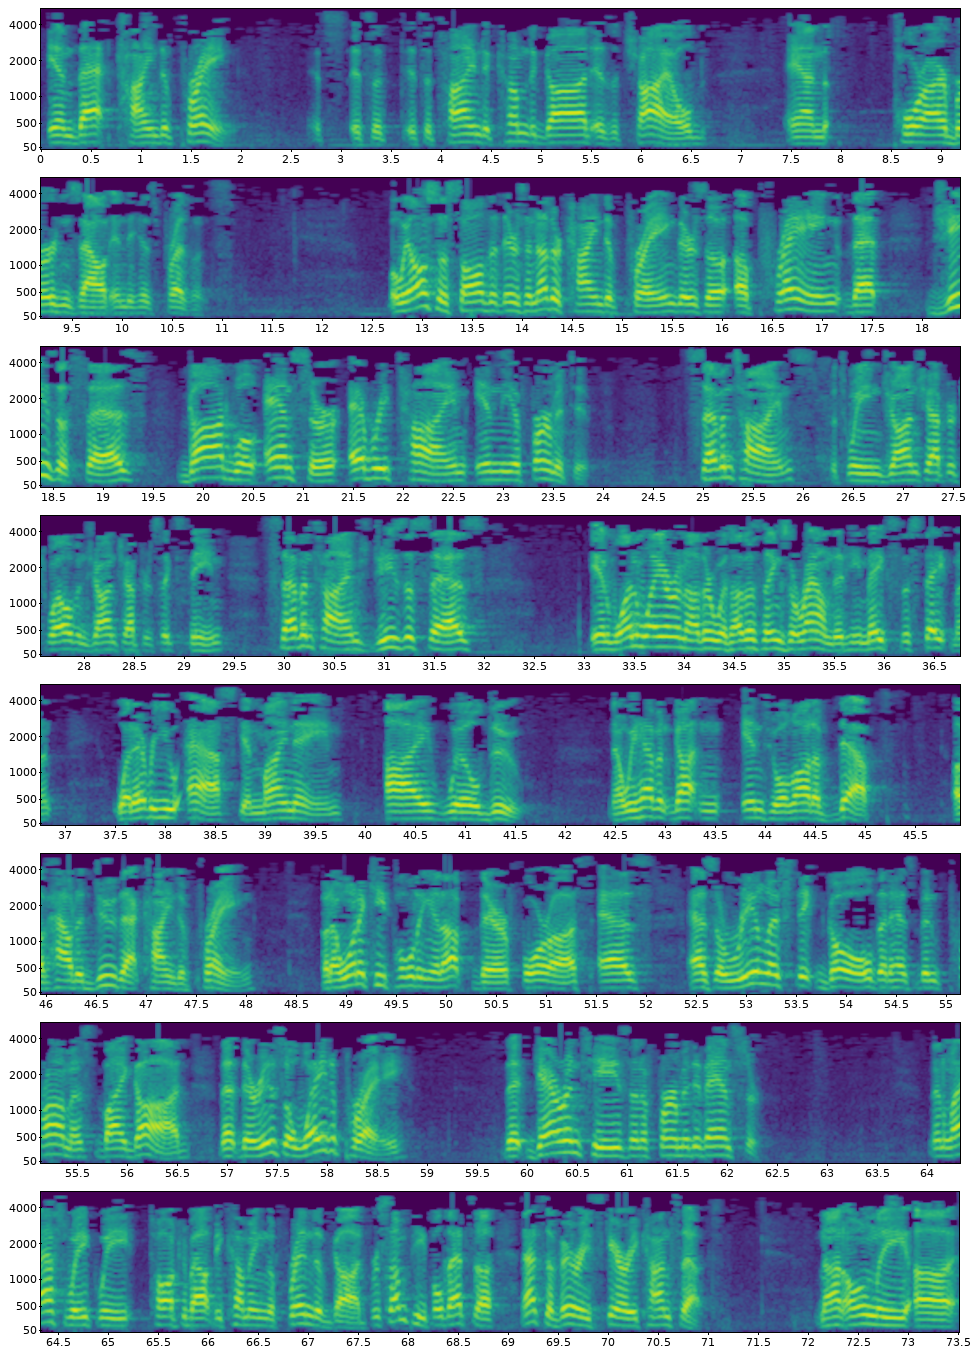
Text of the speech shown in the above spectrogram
in that kind of praying. It's, it's a, it's a time to come to God as a child and pour our burdens out into His presence. But we also saw that there's another kind of praying. There's a, a praying that Jesus says God will answer every time in the affirmative. Seven times between John chapter 12 and John chapter 16, seven times Jesus says, in one way or another with other things around it, he makes the statement, whatever you ask in my name, I will do. Now we haven't gotten into a lot of depth of how to do that kind of praying, but I want to keep holding it up there for us as, as a realistic goal that has been promised by God that there is a way to pray that guarantees an affirmative answer. Then last week we talked about becoming the friend of God. For some people, that's a, that's a very scary concept. Not only uh,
